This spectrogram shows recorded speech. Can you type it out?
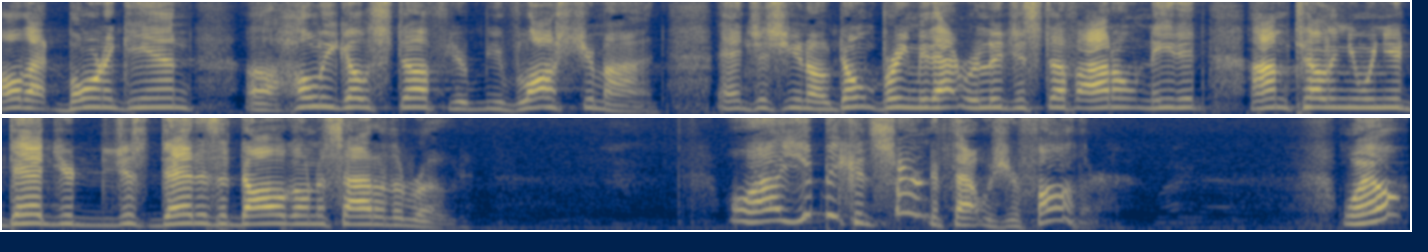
All that born again, uh, Holy Ghost stuff, you have lost your mind. And just you know, don't bring me that religious stuff. I don't need it. I'm telling you, when you're dead, you're just dead as a dog on the side of the road. Well, you'd be concerned if that was your father. Well,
